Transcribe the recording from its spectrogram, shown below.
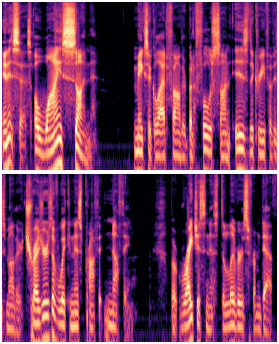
And it says, A wise son makes a glad father, but a foolish son is the grief of his mother. Treasures of wickedness profit nothing, but righteousness delivers from death.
